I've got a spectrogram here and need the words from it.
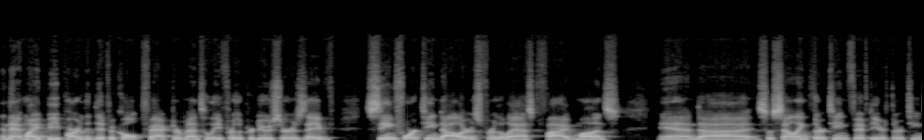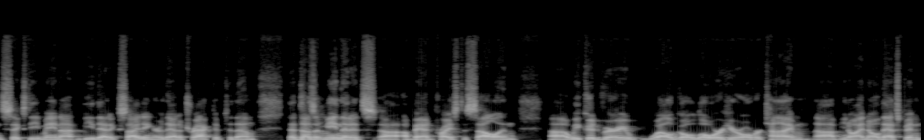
and that might be part of the difficult factor mentally for the producers. They've seen $14 for the last five months and uh, so selling 1350 or 1360 may not be that exciting or that attractive to them. That doesn't mean that it's uh, a bad price to sell. And uh, we could very well go lower here over time. Uh, you know i know that's been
